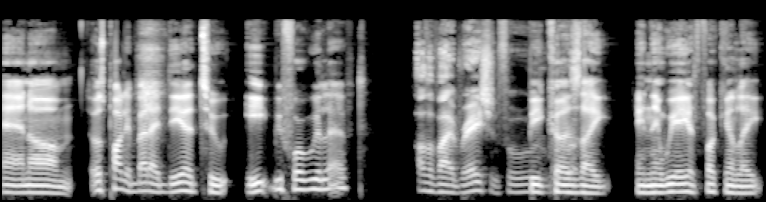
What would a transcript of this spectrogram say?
and um, it was probably a bad idea to eat before we left All the vibration food. because like, and then we ate fucking like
